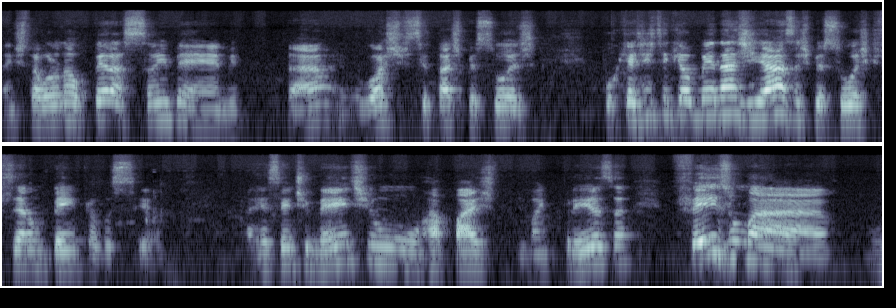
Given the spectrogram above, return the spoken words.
A gente trabalhou na operação IBM, tá? Eu gosto de citar as pessoas porque a gente tem que homenagear essas pessoas que fizeram bem para você. Recentemente, um rapaz de uma empresa fez uma, um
